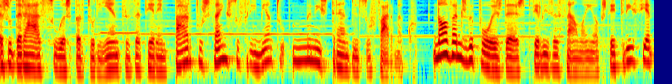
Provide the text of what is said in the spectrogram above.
ajudará as suas parturientes a terem partos sem sofrimento, ministrando-lhes o fármaco. Nove anos depois da especialização em obstetrícia,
